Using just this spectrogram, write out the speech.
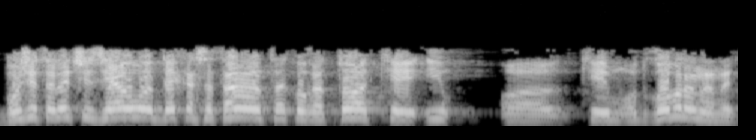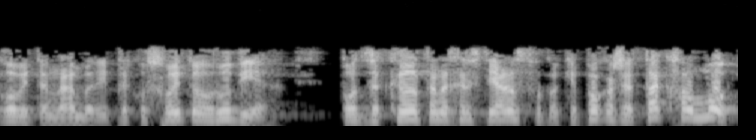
Божјата речи изјавува дека сатаната, кога тоа ќе им, ќе им одговора на неговите намери, преку своите орудија, под закрилата на христијанството, ќе покаже таква мок,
